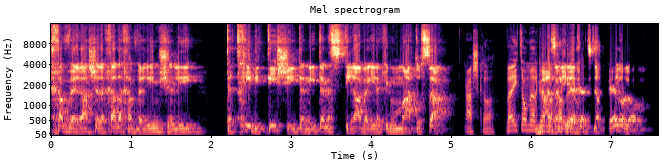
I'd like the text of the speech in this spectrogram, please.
חברה של אחד החברים שלי תתחיל איתי שיט, אני אתן לה סטירה ואגיד לה כאילו מה את עושה. אשכרה. והיית אומר גם לחבר. ואז אני אלך לספר לו.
